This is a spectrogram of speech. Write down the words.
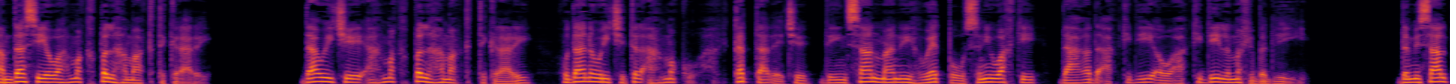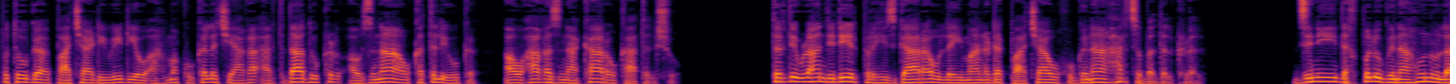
همداسې یو احمق خپل حماق تکراري دا وایي چې احمق خپل حماق تکراري خو دا نه وایي چې تل احمق و حقیقت دا دی چې د انسان معنوي هویت په اوسني وخت کې د هغه د عقیدې او عقیدې له مخې بدلیږي د مثال په توګه پاچا ډیوید یو احمق و کله چې هغه ارتداد وکړ او زنا او قتل یې وکړ او هغه زناکار او قاتل شو. تر دې وړاندې ډېر پرهیزګار او له ایمانه ډک پاچا و خو ګناه هر څه بدل کړل. ځینې یې د خپلو ګناهونو له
